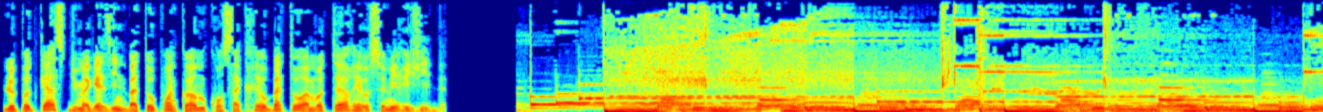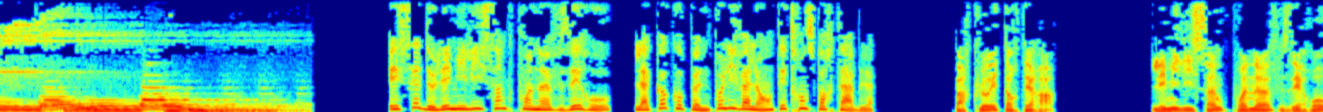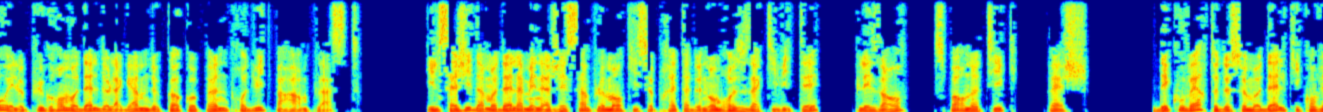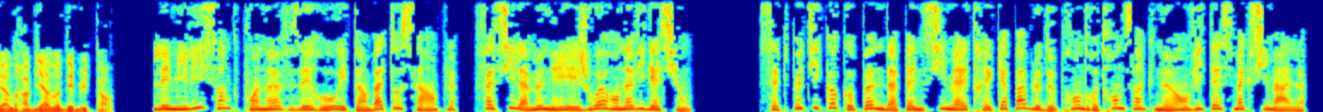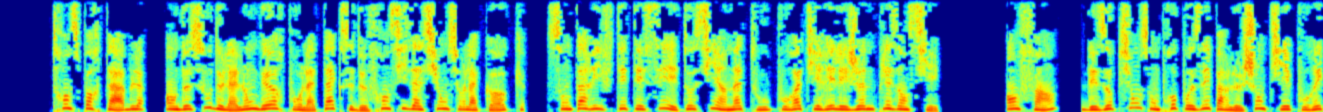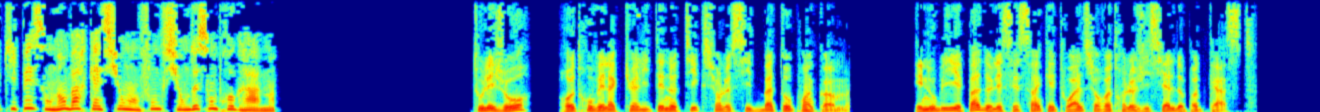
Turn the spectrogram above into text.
le podcast du magazine bateau.com consacré aux bateaux à moteur et aux semi-rigides. Essai de l'Emily 5.90, la coque open polyvalente et transportable. Par Chloé Tortera. L'Emily 5.90 est le plus grand modèle de la gamme de coques open produite par Armplast. Il s'agit d'un modèle aménagé simplement qui se prête à de nombreuses activités, plaisance, sport nautique, pêche. Découverte de ce modèle qui conviendra bien aux débutants. L'Emily 5.90 est un bateau simple, facile à mener et joueur en navigation. Cette petite coque open d'à peine 6 mètres est capable de prendre 35 nœuds en vitesse maximale. Transportable, en dessous de la longueur pour la taxe de francisation sur la coque, son tarif TTC est aussi un atout pour attirer les jeunes plaisanciers. Enfin, des options sont proposées par le chantier pour équiper son embarcation en fonction de son programme. Tous les jours, retrouvez l'actualité nautique sur le site bateau.com. Et n'oubliez pas de laisser 5 étoiles sur votre logiciel de podcast.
